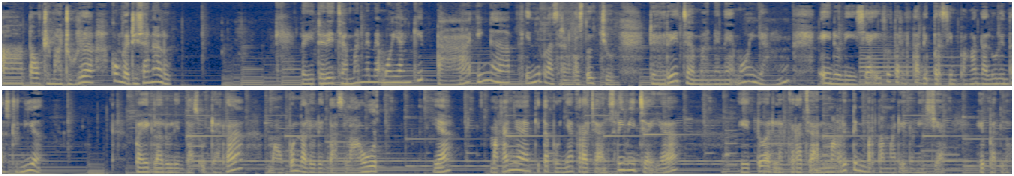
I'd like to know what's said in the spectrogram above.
atau di Madura kok nggak di sana loh? Dari, dari zaman nenek moyang kita ingat ini pelajaran kelas 7 dari zaman nenek moyang Indonesia itu terletak di persimpangan lalu lintas dunia baik lalu lintas udara maupun lalu lintas laut ya. Makanya kita punya kerajaan Sriwijaya itu adalah kerajaan maritim pertama di Indonesia. Hebat loh.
